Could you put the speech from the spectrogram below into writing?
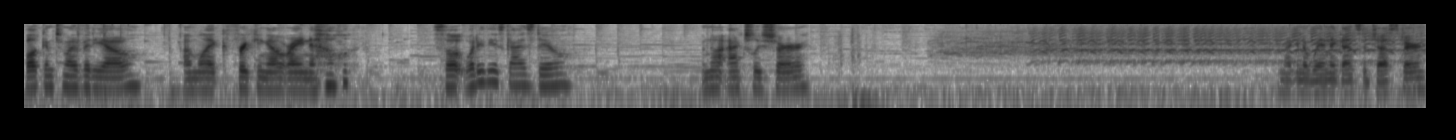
Welcome to my video. I'm like freaking out right now. so what do these guys do? I'm not actually sure. Am I gonna win against a Jester?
